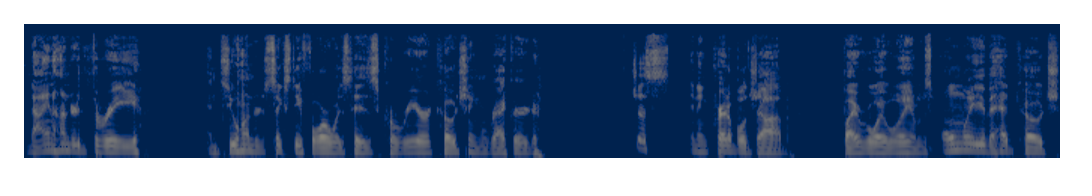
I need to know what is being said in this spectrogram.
903 and 264 was his career coaching record. Just an incredible job by Roy Williams, only the head coach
